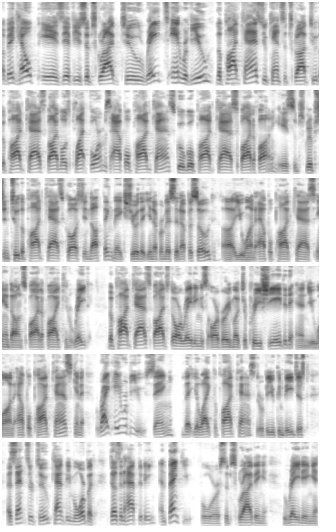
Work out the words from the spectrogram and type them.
A big help is if you subscribe to rate and review the podcast. You can subscribe to the podcast via most platforms Apple Podcasts, Google Podcasts, Spotify. A subscription to the podcast costs you nothing. Make sure that you never miss an episode. Uh, you on Apple Podcasts and on Spotify can rate the podcast. Five star ratings are very much appreciated. And you on Apple Podcasts can write a review saying that you like the podcast. The review can be just a sentence or two, can't be more, but doesn't have to be. And thank you for subscribing, rating,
